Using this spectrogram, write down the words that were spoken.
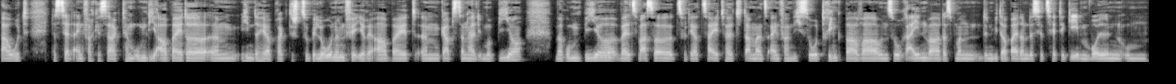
dass sie halt einfach gesagt haben, um die Arbeiter ähm, hinterher praktisch zu belohnen für ihre Arbeit, ähm, gab es dann halt immer Bier. Warum Bier? Weil das Wasser zu der Zeit halt damals einfach nicht so trinkbar war und so rein war, dass man den Mitarbeitern das jetzt hätte geben wollen, um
